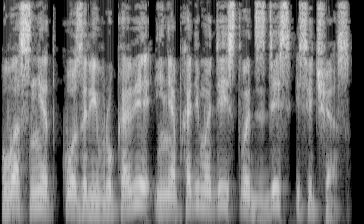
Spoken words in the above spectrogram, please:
У вас нет козырей в рукаве и необходимо действовать здесь и сейчас.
